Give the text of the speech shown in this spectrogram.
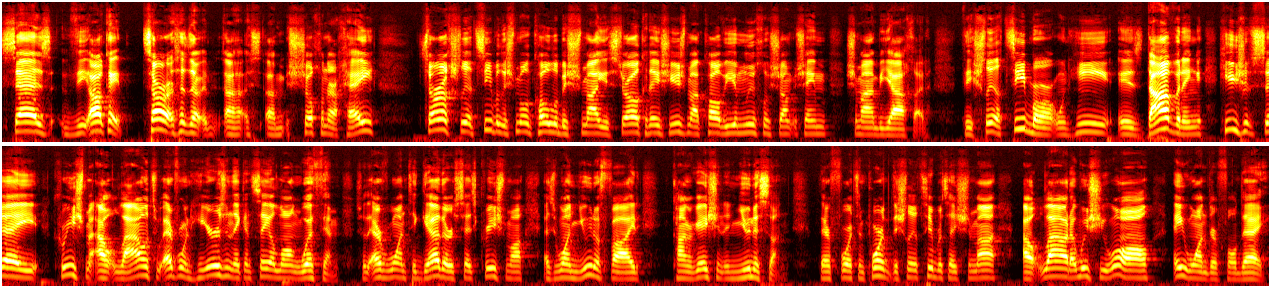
says the okay. Tzara says uh, uh, um, Shulchan Aruch Hey. Tzarach shliat tzibur l'shmol kolu b'shma Yisrael kadesh yishma kol v'yimlichu shem shemayim b'yachad. The shliat tzibur when he is davening, he should say Krishma out loud so everyone hears and they can say along with him. So that everyone together says Krishma as one unified congregation in unison. Therefore, it's important that the shliat tzibur says Shema out loud. I wish you all a wonderful day.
